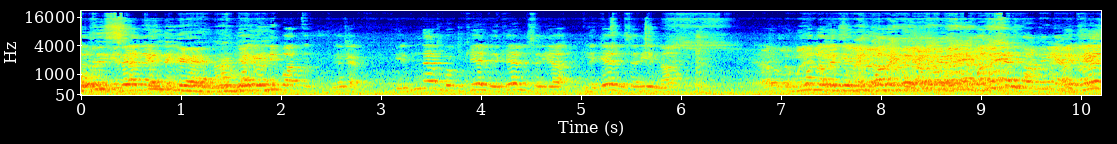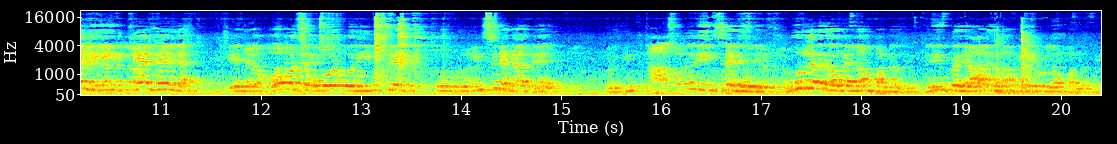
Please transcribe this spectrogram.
ஒரு செகண்டுக்கு நான் கேட்கிறேன். என்ன கேள்வி கேள்வி சரியா? இந்த கேள்வி சரியா ரொம்ப நல்ல கேள்வி கேள்வி இது கேள்வியே இல்ல ஓவர் ஒரு ஒரு இன்சிடென்ட் ஒரு ஒரு இன்சிடென்ட் அது ஒரு நான் சொல்றது இன்சிடென்ட் ஊர்ல இருக்கவங்க எல்லாம் பண்றது பெரிய பெரிய ஆளுங்க எல்லாம் பிஜேபி எல்லாம் பண்றது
